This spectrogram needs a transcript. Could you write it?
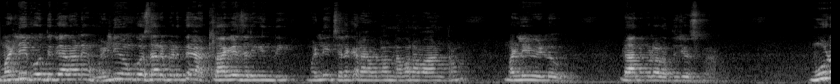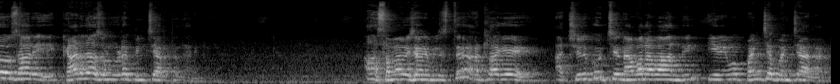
మళ్ళీ కొద్ది కాలానికి మళ్ళీ ఇంకోసారి పెడితే అట్లాగే జరిగింది. మళ్ళీ చిలక రావడం నవనవ అంటాం. మళ్ళీ వీళ్ళు దాన్ని కూడా రద్దు చేసుకున్నారు. మూడోసారి కాళిదాసును కూడా పిలిచారట దానికి. ఆ సమావేశాన్ని పిలిస్తే అట్లాగే ఆ చిలుక వచ్చి నవనవ అంది ఈయనేమో పంచ పంచ అన్నాడు.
